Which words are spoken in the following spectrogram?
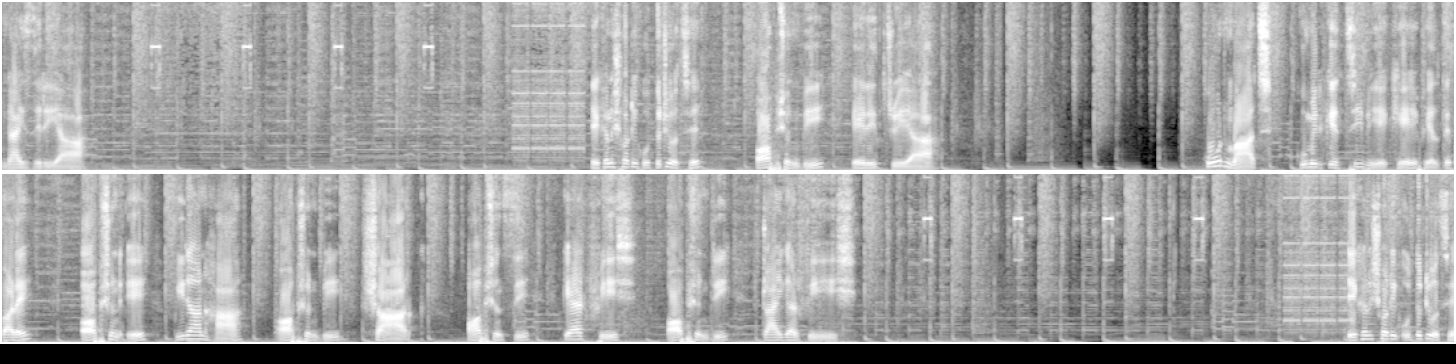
Nigeria. এখানে সঠিক উত্তরটি হচ্ছে অপশন বি, এরিত্রিয়া। কোন মাছ কুমিরকে চিবিয়ে খেয়ে ফেলতে পারে? Option A, piranha. Option B, shark. Option C, catfish. Option D, tiger fish. এখানে সঠিক উত্তরটি হচ্ছে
